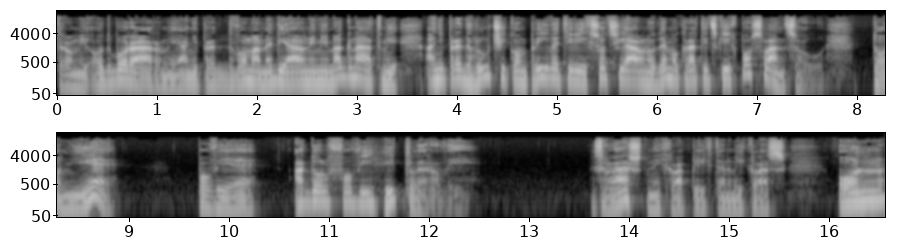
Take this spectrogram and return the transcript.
tromi odborármi, ani pred dvoma mediálnymi magnátmi, ani pred hlúčikom prívetivých sociálno-demokratických poslancov. To nie povie Adolfovi Hitlerovi. Zvláštny chlapík ten Miklas. On,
